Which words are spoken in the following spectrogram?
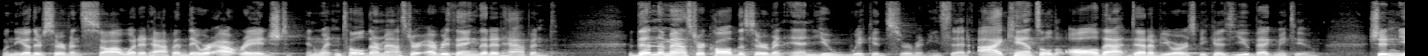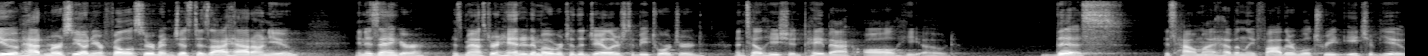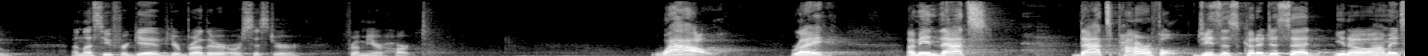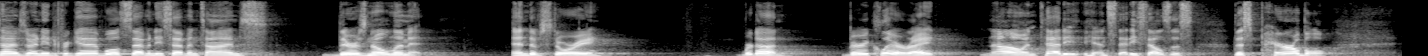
When the other servants saw what had happened, they were outraged and went and told their master everything that had happened. Then the master called the servant in. You wicked servant, he said. I canceled all that debt of yours because you begged me to. Shouldn't you have had mercy on your fellow servant just as I had on you? In his anger, his master handed him over to the jailers to be tortured until he should pay back all he owed. This is how my heavenly Father will treat each of you unless you forgive your brother or sister from your heart. Wow! right? I mean, that's that's powerful. Jesus could have just said, you know, how many times do I need to forgive? Well, 77 times. There's no limit. End of story. We're done. Very clear, right? No, instead he, instead he tells us this parable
